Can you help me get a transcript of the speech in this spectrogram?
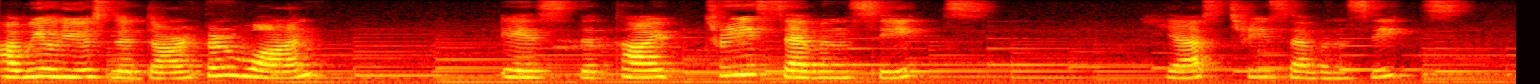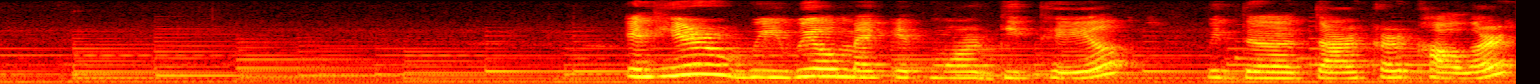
I will use the darker one. Is the type 376 yes 376 in here we will make it more detailed with the darker color.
